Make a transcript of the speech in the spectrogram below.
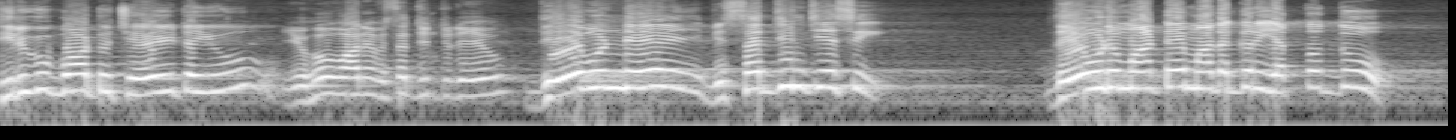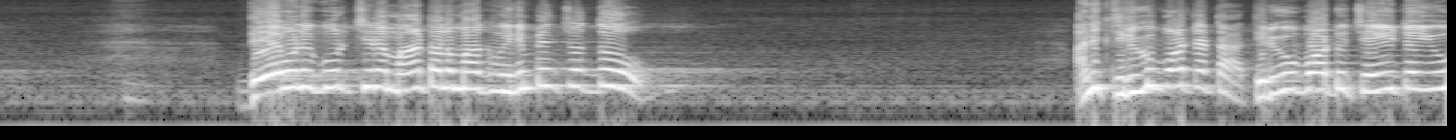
తిరుగుబాటు చేయుటయు యెహోవాను విసర్జించుటయు? దేవుణ్ణే విసర్జించేసి దేవుడి మాటే మా దగ్గర ఎత్తొద్దు. దేవుని గూర్చిన మాటలు మాకు వినిపించొద్దు. అని తిరుగుబాటట తిరుగుబాటు చేయుటయు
